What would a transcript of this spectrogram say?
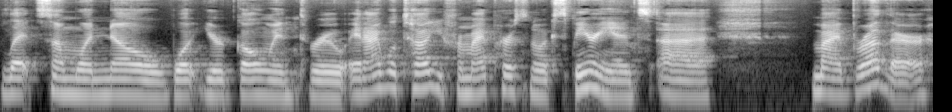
let someone know what you're going through. And I will tell you from my personal experience, uh, my brother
